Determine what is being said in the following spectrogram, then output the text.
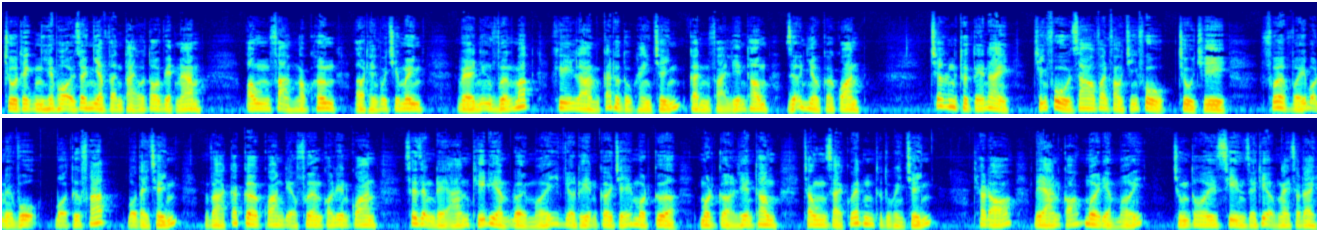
Chủ tịch Hiệp hội Doanh nghiệp Vận tải ô tô Việt Nam ông Phạm Ngọc Hưng ở thành phố Hồ Chí Minh về những vướng mắc khi làm các thủ tục hành chính cần phải liên thông giữa nhiều cơ quan. Trước thực tế này, Chính phủ giao Văn phòng Chính phủ chủ trì phối hợp với Bộ Nội vụ, Bộ Tư pháp, Bộ Tài chính và các cơ quan địa phương có liên quan xây dựng đề án thí điểm đổi mới việc thực hiện cơ chế một cửa, một cửa liên thông trong giải quyết thủ tục hành chính. Theo đó, đề án có 10 điểm mới. Chúng tôi xin giới thiệu ngay sau đây.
